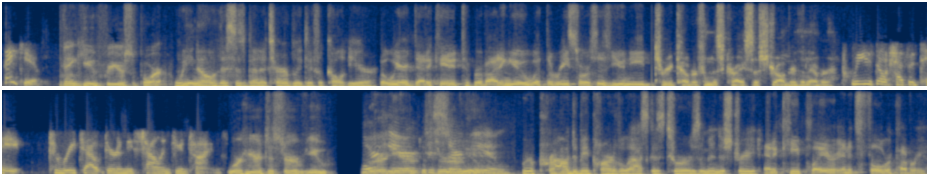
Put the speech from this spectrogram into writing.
Thank you. Thank you for your support. We know this has been a terribly difficult year, but we are dedicated to providing you with the resources you need to recover from this crisis stronger than ever. Please don't hesitate to reach out during these challenging times. We're here to serve you. We're, We're here, here to, to, serve, serve you. you. We're proud to be part of Alaska's tourism industry and a key player in its full recovery.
